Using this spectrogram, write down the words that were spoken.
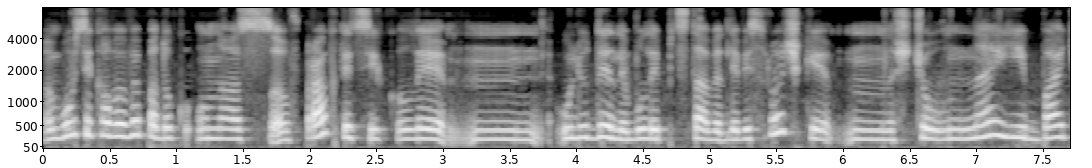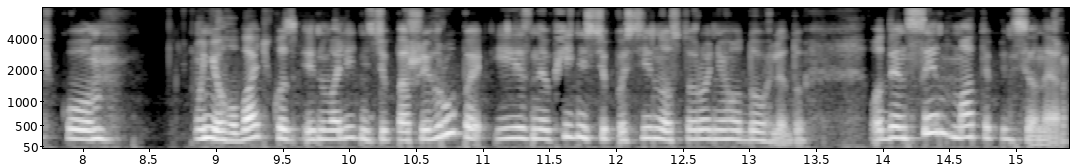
Був цікавий випадок у нас в практиці, коли у людини були підстави для відсрочки, що у неї батько. У нього батько з інвалідністю першої групи і з необхідністю постійного стороннього догляду. Один син, мати пенсіонера.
